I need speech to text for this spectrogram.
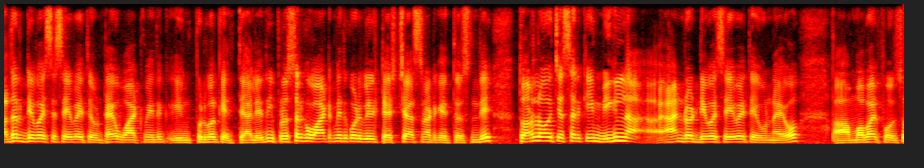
అదర్ డివైసెస్ ఏవైతే ఉంటాయో వాటి మీద ఇప్పటి వరకు అయితే తేలేదు. ఇప్పుడు వచ్చేసరికి వాటి మీద కూడా వీళ్ళు టెస్ట్ చేస్తున్నట్టుగా అయితే వస్తుంది త్వరలో వచ్చేసరికి మిగిలిన ఆండ్రాయిడ్ డివైస్ ఏవైతే ఉన్నాయో మొబైల్ ఫోన్స్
